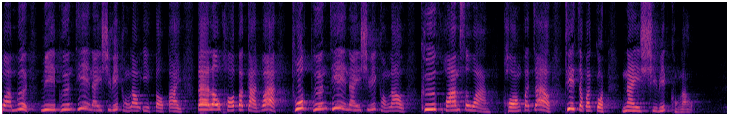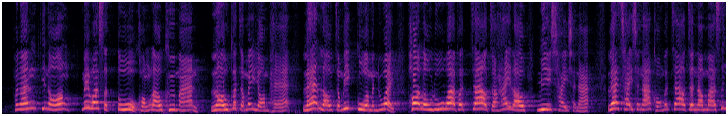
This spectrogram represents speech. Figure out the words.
ความมืดมีพื้นที่ในชีวิตของเราอีกต่อไป แต่เราขอประกาศว่าทุกพื้นที่ในชีวิตของเรา คือความสว่างของพระเจ้าที่จะปรากฏในชีวิตของเรา เพราะนั้นพี่น้องไม่ว่าศัตรูของเราคือมาร เราก็จะไม่ยอมแพ้ และเราจะไม่กลัวมันด้วย เพราะเรารู้ว่าพระเจ้าจะให้เรามีชัยชนะ และชัยชนะของพระเจ้าจะนำมาซึ่ง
